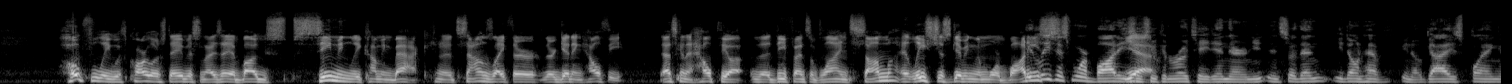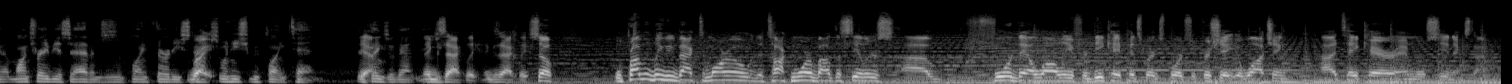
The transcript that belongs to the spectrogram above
Hopefully, with Carlos Davis and Isaiah Buggs seemingly coming back, you know, it sounds like they're they're getting healthy. That's going to help the uh, the defensive line some, at least just giving them more bodies. At least it's more bodies Yeah. that you can rotate in there, and, you, and so then you don't have you know guys playing. Uh, Montravius Adams isn't playing 30 snaps Right. when he should be playing 10. And Yeah. things of that nature. Exactly, exactly. So we'll probably be back tomorrow to talk more about the Steelers. Uh, for Dale Lolley, for DK Pittsburgh Sports, we appreciate you watching. Uh, take care, and we'll see you next time.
